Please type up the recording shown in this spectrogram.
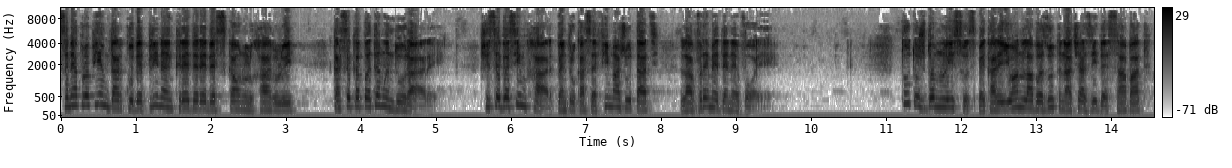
Să ne apropiem dar cu deplină încredere de scaunul Harului, ca să căpătăm îndurare și să găsim har pentru ca să fim ajutați la vreme de nevoie. Totuși Domnul Isus, pe care Ioan l-a văzut în acea zi de sabat,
